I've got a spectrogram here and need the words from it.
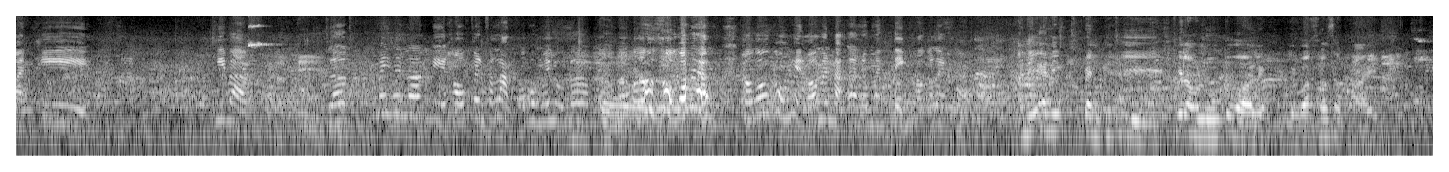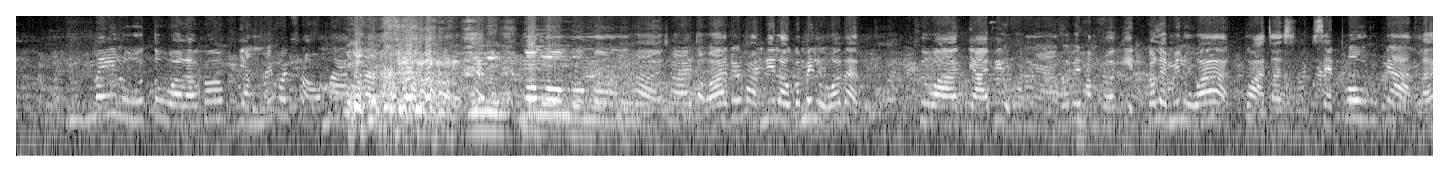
วันที่ ที่แบบดีเลิกไม่ใช่เลิกดีเขาเป็นฝรั่งเขาคงไม่รู้เลิกเออแล้วก็เขาก็แบบเขาก็คงเห็นว่ามันแบบเออโรแมนติกเขาก็เลยขออันนี้อันนี้เป็นพิธีที่เรารู้ตัวหรือหรือว่าเขาเซอร์ไพรส์ไม่รู้ตัวแล้วก็ยังไม่ค่อยพร้อมมากงงงงงงงงงค่ะใช่แต่ว่าด้วยความที่เราก็ไม่รู้ว่าแบบคือว่าย้ายไปอยู่พังงาเพื่อไปทำธุรกิจก็เลยไม่รู้ว่ากว่าจะเซ็ตโททุกอย่างแล้ว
